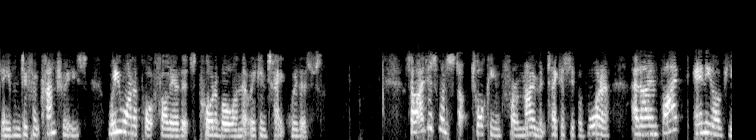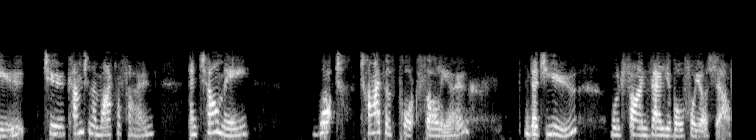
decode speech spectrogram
even different countries. We want a portfolio that's portable and that we can take with us. So I just want to stop talking for a moment, take a sip of water, and I invite any of you to come to the microphone and tell me what type of portfolio that you would find valuable for yourself.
